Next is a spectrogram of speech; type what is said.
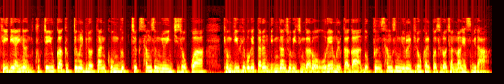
KDI는 국제유가 급등을 비롯한 공급 측 상승 요인 지속과 경기 회복에 따른 민간 소비 증가로 올해 물가가 높은 상승률을 기록할 것으로 전망했습니다.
